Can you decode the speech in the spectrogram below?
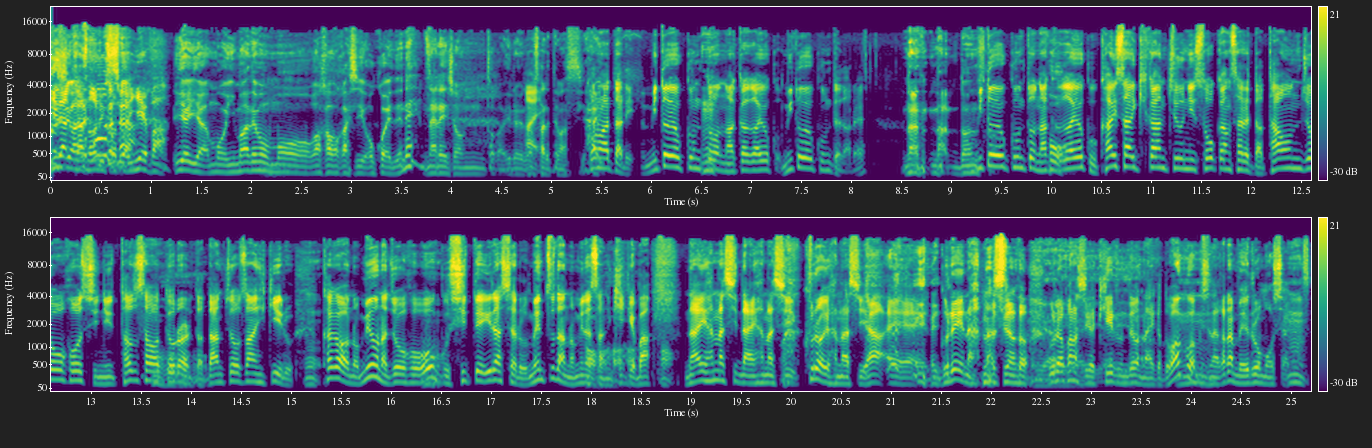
日高のり子といえば。いやいやもう今でももう若々しいお声でねナレーションとかいろいろされてますし、はい。この辺り水戸代君と仲がよく、水戸代君って誰？なな水戸代君と仲がよく開催期間中に創刊されたタウン情報誌に携わっておられた団長さん率いる香川の妙な情報を多く知っていらっしゃるメンツ団の皆さんに聞けばない話ない話黒い話や、えーグレーな話など裏話が聞けるんではないかとワクワクしながらメールを申し上げます。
